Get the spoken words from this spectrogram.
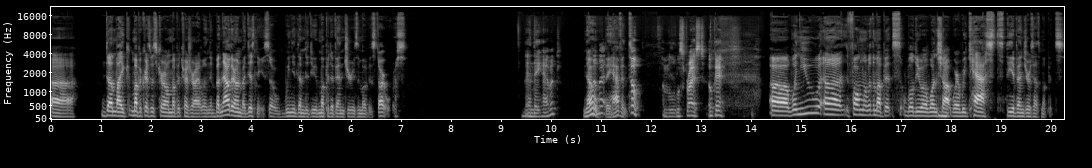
uh, done like Muppet Christmas Carol, and Muppet Treasure Island, but now they're owned by Disney, so we need them to do Muppet Avengers and Muppet Star Wars. and they haven't. No, they haven't. Oh, I'm a little surprised. Okay. Uh, when you uh, fall in love with the Muppets, we'll do a one shot where we cast the Avengers as Muppets.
